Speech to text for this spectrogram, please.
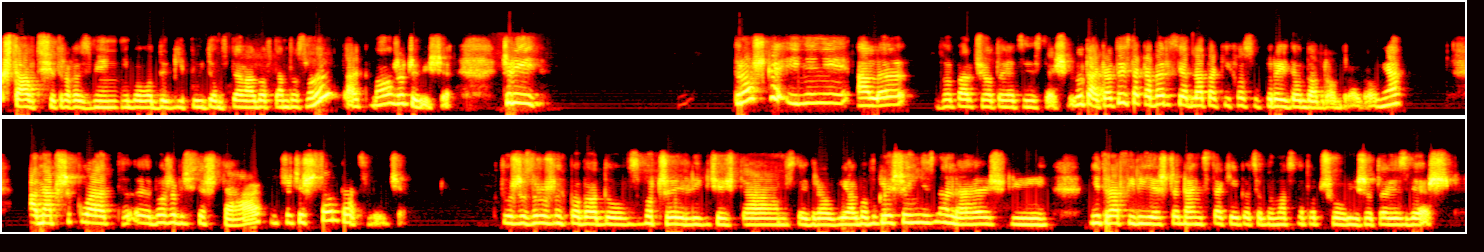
Kształt się trochę zmieni, bo łodygi pójdą w tę albo w tamtą stronę. Tak, no rzeczywiście. Czyli troszkę inni, ale w oparciu o to, jacy jesteśmy. No tak, ale to jest taka wersja dla takich osób, które idą dobrą drogą, nie? A na przykład y, może być też tak, przecież są tacy ludzie, którzy z różnych powodów zboczyli gdzieś tam z tej drogi, albo w ogóle jeszcze jej nie znaleźli, nie trafili jeszcze na nic takiego, co by mocno poczuli, że to jest, wiesz,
